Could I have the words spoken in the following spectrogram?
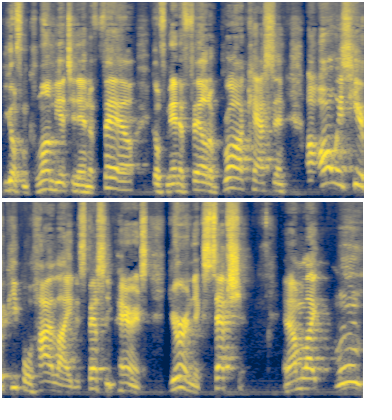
you go from Columbia to the NFL, go from NFL to broadcasting. I always hear people highlight, especially parents, you're an exception. And I'm like, hmm,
